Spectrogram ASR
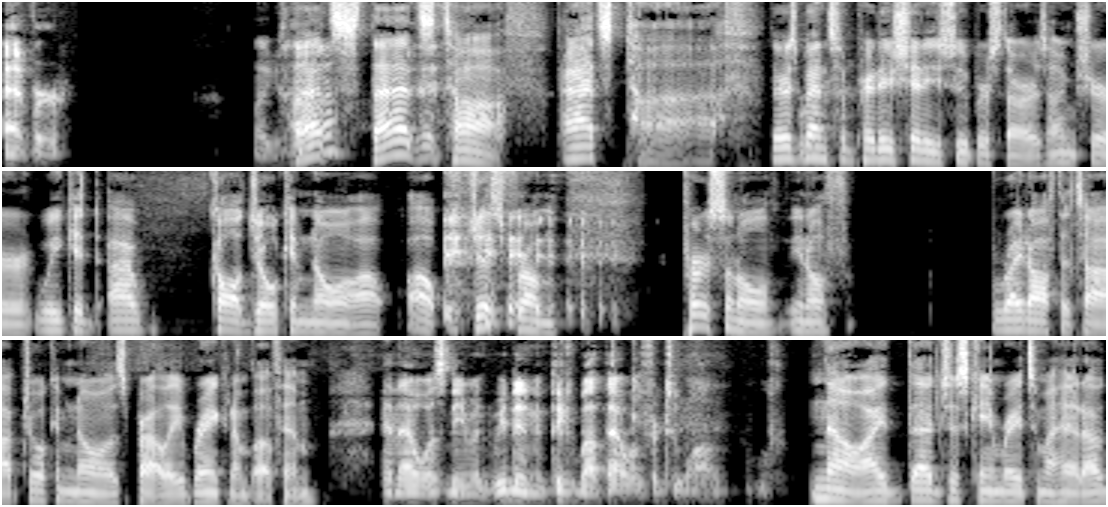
ever. Like huh? that's that's tough. That's tough. There's been some pretty shitty superstars. I'm sure we could. I call Joakim Noah out. Oh, just from personal, you know, right off the top, Joakim Noah is probably ranking above him. And that wasn't even we didn't even think about that one for too long. No, I that just came right to my head. I,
